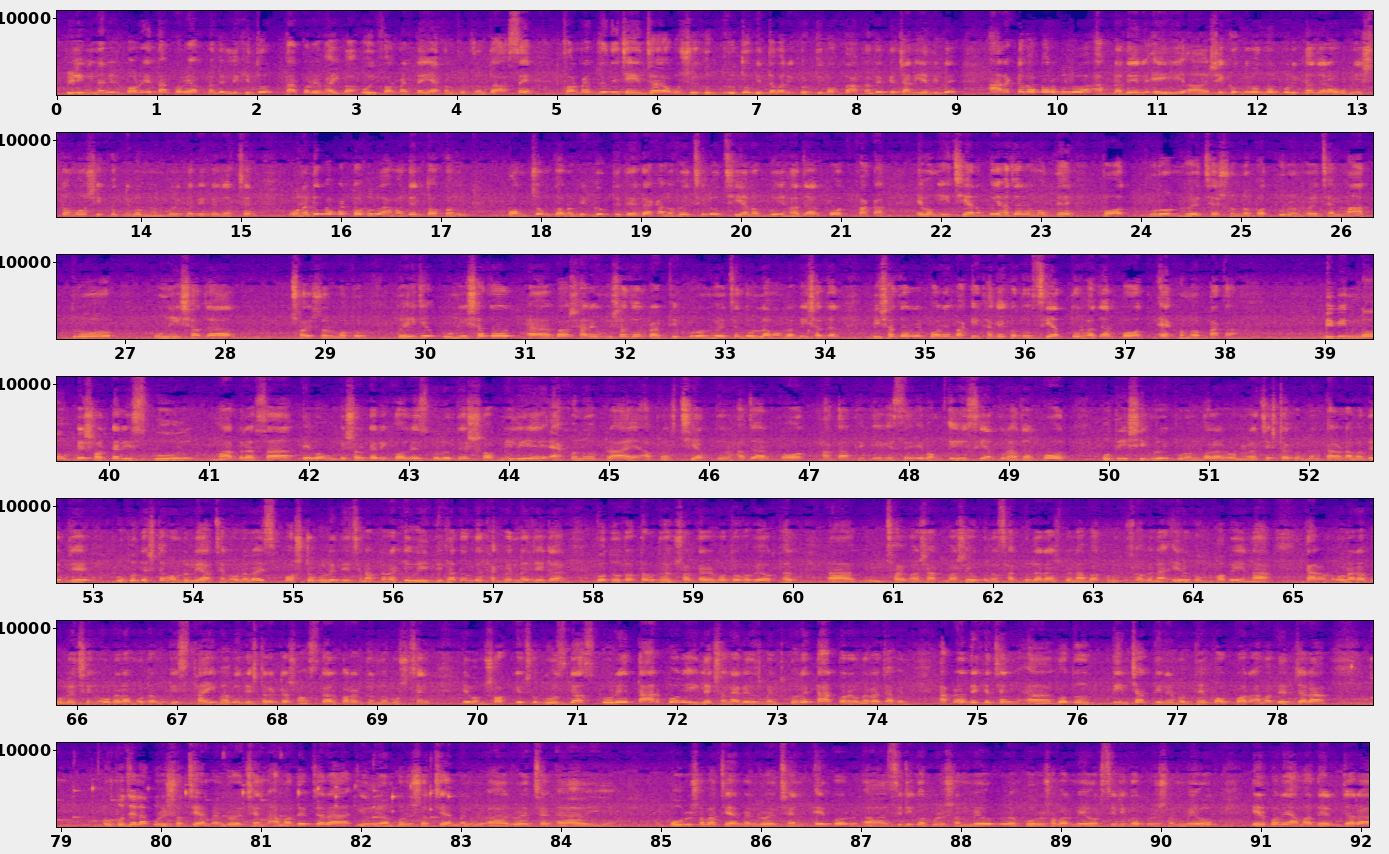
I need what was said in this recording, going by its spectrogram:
প্রিলিমিনারির পরে তারপরে আপনাদের লিখিত, তারপরে ভাইবা। ওই ফরম্যাটটাই এখন পর্যন্ত আছে। ফরম্যাট যদি চেঞ্জ হয়, অবশ্যই খুব দ্রুত বিদ্যাবাড়ি কর্তৃপক্ষ আপনাদেরকে জানিয়ে দিবে। আর একটা ব্যাপার হলো আপনাদের এই শিক্ষক নিবন্ধন পরীক্ষা, যারা উনিশতম শিক্ষক নিবন্ধন পরীক্ষা দিতে যাচ্ছেন, ওনাদের ব্যাপারটা হলো আমাদের তখন পঞ্চম গণবিজ্ঞপ্তিতে দেখানো হয়েছিল ছিয়ানব্বই হাজার পদ ফাঁকা। এবং এই ছিয়ানব্বই হাজারের মধ্যে পদ পূরণ হয়েছে, শূন্য পদ পূরণ হয়েছে মাত্র উনিশ হাজার ছয়শোর মতো। তো এই যে উনিশ হাজার বা সাড়ে উনিশ হাজার প্রার্থী পূরণ হয়েছে, ধরলাম আমরা বিশ হাজার, বিশ হাজারের পরে বাকি থাকে কত? ছিয়াত্তর হাজার পদ এখনও ফাঁকা। বিভিন্ন বেসরকারি স্কুল, মাদ্রাসা এবং বেসরকারি কলেজগুলোতে সব মিলিয়ে এখনও প্রায় আপনার ছিয়াত্তর হাজার পদ ফাঁকা থেকে গেছে। এবং এই ছিয়াত্তর হাজার পদ অতি শীঘ্রই পূরণ করার ওনারা চেষ্টা করবেন, কারণ আমাদের যে উপদেষ্টা মণ্ডলী আছেন, ওনারা স্পষ্ট বলে দিয়েছেন। আপনারা কেউ এই দ্বিধাদ্বন্দ্বে থাকবেন না যে এটা গত তত্ত্বাবধায়ক সরকারের মতো হবে, অর্থাৎ ছয় মাস, আট মাসেও কোনো সার্কুলার আসবে না বা কোনো কিছু হবে না, এরকম হবে না। কারণ ওনারা বলেছেন, ওনারা মোটামুটি স্থায়ীভাবে দেশটার একটা সংস্কার করার জন্য বসছেন এবং সব কিছু গোছগাছ করে তারপরে ইলেকশন অ্যারেঞ্জমেন্ট করে তারপরে ওনারা যাবেন। আপনারা দেখেছেন গত তিন চার দিনের মধ্যে পরপর আমাদের যারা উপজেলা পরিষদ চেয়ারম্যান রয়েছেন। আমাদের যারা ইউনিয়ন পরিষদ চেয়ারম্যান রয়েছেন পৌরসভা চেয়ারম্যান রয়েছেন। এরপর সিটি কর্পোরেশন মেয়র পৌরসভার মেয়র সিটি কর্পোরেশন মেয়র এরপরে আমাদের যারা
